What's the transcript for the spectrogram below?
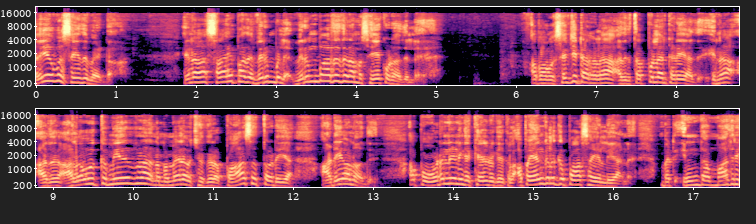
தயவு செய்து வேண்டாம். ஏன்னா சாயப்பா அதை விரும்பலை. விரும்பாததை நம்ம செய்யக்கூடாது இல்லை அப்போ அவங்க செஞ்சிட்டாங்களா? அதுக்கு தப்புலாம் கிடையாது. ஏன்னா அது அளவுக்கு மீறின நம்ம மேலே வச்சுருக்கிற பாசத்தோடைய அடையாளம் அது. அப்போ உடனே நீங்கள் கேள்வி கேட்கலாம். அப்போ எங்களுக்கு பாசம் இல்லையான்னு. பட் இந்த மாதிரி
